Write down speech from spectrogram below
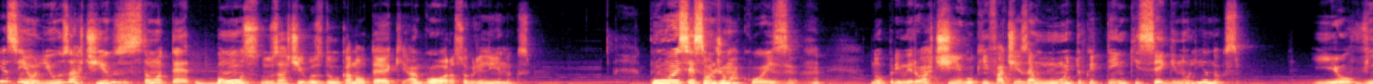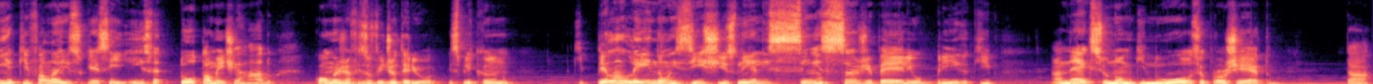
E assim, eu li os artigos, estão até bons os artigos do Canaltech agora sobre Linux. Com exceção de uma coisa no primeiro artigo, que enfatiza muito que tem que ser GNU Linux. E eu vim aqui falar isso, que assim, isso é totalmente errado. Como eu já fiz o vídeo anterior, explicando que pela lei não existe isso, nem a licença GPL obriga que anexe o nome GNU ao seu projeto, tá?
